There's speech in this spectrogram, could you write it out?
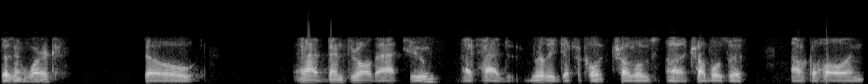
doesn't work. So, and I've been through all that too. I've had really difficult troubles uh, troubles with alcohol and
